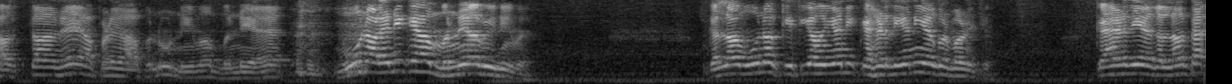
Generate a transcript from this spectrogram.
ਭਗਤਾਂ ਨੇ ਆਪਣੇ ਆਪ ਨੂੰ ਨੀਵਾ ਮੰਨਿਆ ਮੂੰਹ ਨਾਲੇ ਨਹੀਂ ਕਿਹਾ, ਮੰਨਿਆ ਵੀ ਨਹੀਂ ਮੈਂ। ਗੱਲਾਂ ਮੂੰਹ ਨਾਲ ਕੀਤੀਆਂ ਹੋਈਆਂ ਨਹੀਂ, ਕਹਿਣ ਦੀਆਂ ਨਹੀਂ ਆ ਗੁਰਬਾਣੀ 'ਚ। ਕਹਿਣ ਦੀਆਂ ਗੱਲਾਂ ਤਾਂ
